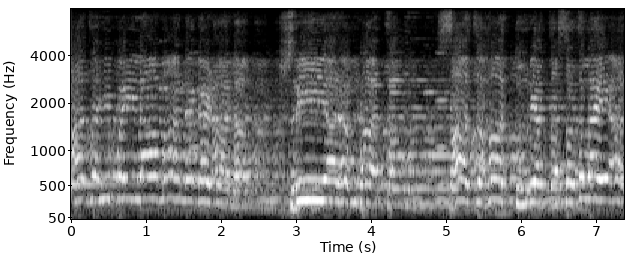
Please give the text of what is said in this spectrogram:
आजही पहिला मान गडाला श्री आरंभाचा. साज हा तुऱ्याचा सजलाय आज.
